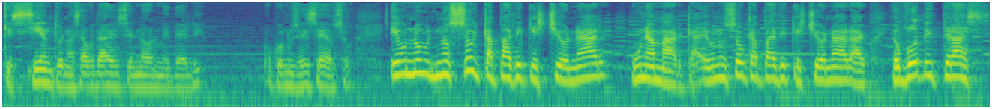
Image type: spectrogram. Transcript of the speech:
que sinto uma saudades enorme dele, ou com o Celso. Eu não, não sou capaz de questionar uma marca, eu não sou capaz de questionar algo. Eu vou detrás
